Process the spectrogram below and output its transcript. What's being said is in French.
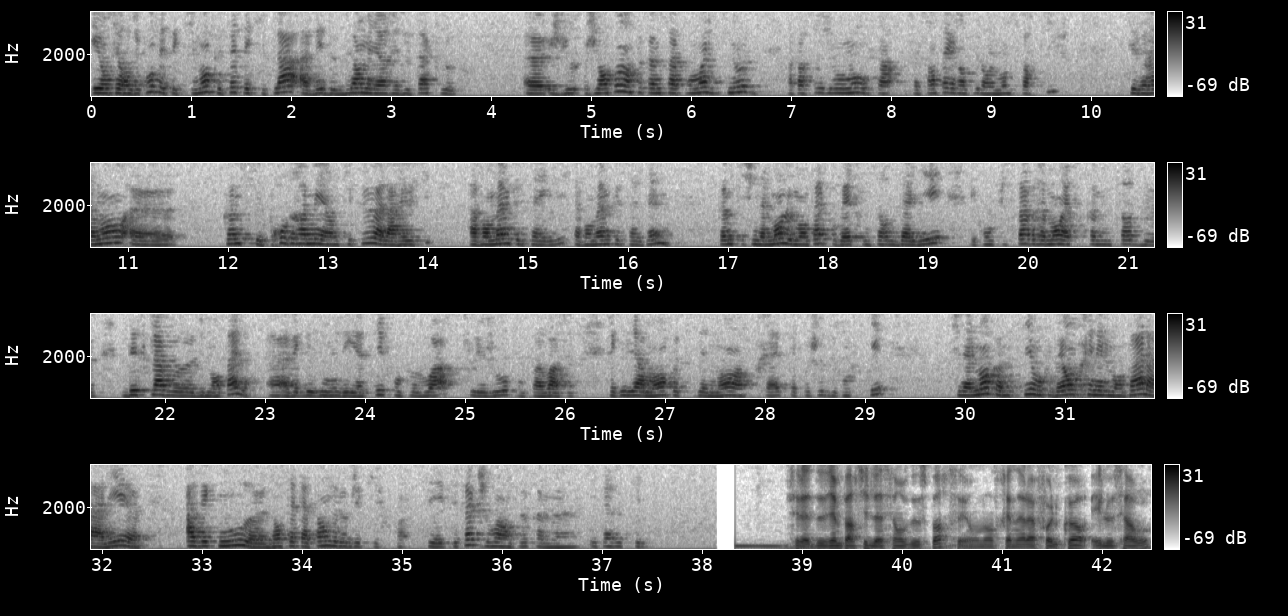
Et on s'est rendu compte effectivement que cette équipe-là avait de bien meilleurs résultats que l'autre. je l'entends un peu comme ça. Pour moi, l'hypnose, à partir du moment où ça, ça s'intègre un peu dans le monde sportif, c'est vraiment euh, comme se programmer un petit peu à la réussite avant même que ça existe, avant même que ça vienne, comme si finalement le mental pouvait être une sorte d'allié et qu'on ne puisse pas vraiment être comme une sorte de, d'esclave euh, du mental euh, avec des idées négatives qu'on peut voir tous les jours, qu'on peut avoir régulièrement, quotidiennement, un stress, quelque chose de compliqué. Finalement, comme si on pouvait entraîner le mental à aller avec nous dans cette atteinte de l'objectif. C'est, ça que je vois un peu comme hyper utile. C'est la deuxième partie de la séance de sport, c'est on entraîne à la fois le corps et le cerveau.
